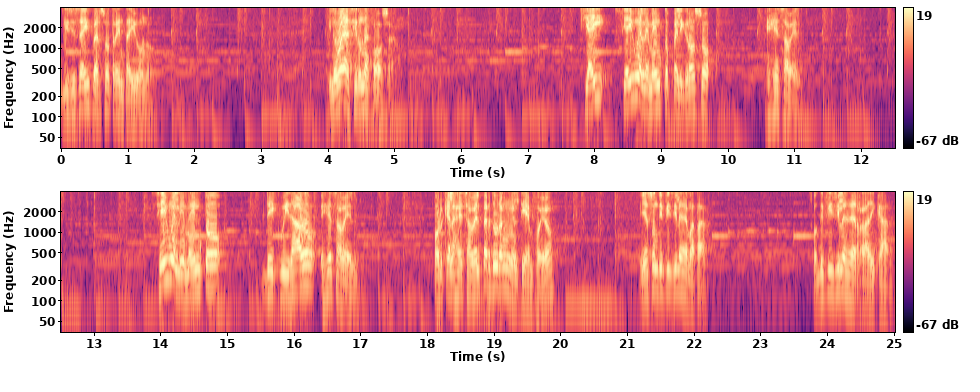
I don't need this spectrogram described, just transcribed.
16 verso 31. Y le voy a decir una cosa. Si hay, si hay un elemento peligroso es Jezabel. Si hay un elemento de cuidado es Jezabel. Porque las Jezabel perduran en el tiempo, ¿yo? Ellas son difíciles de matar. Son difíciles de erradicar.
